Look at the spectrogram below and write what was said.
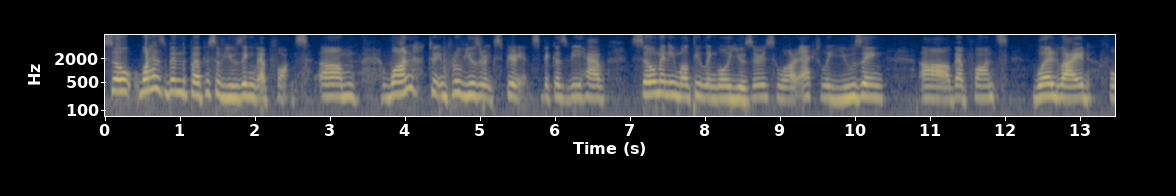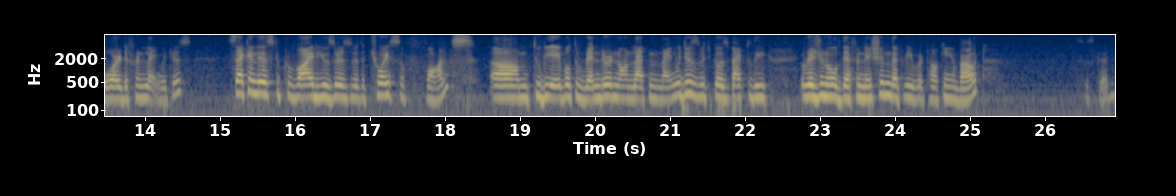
So what has been the purpose of using web fonts? Um, one, to improve user experience because we have so many multilingual users who are actually using uh, web fonts worldwide for different languages. Second is to provide users with a choice of fonts um, to be able to render non-Latin languages, which goes back to the original definition that we were talking about. This is good.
